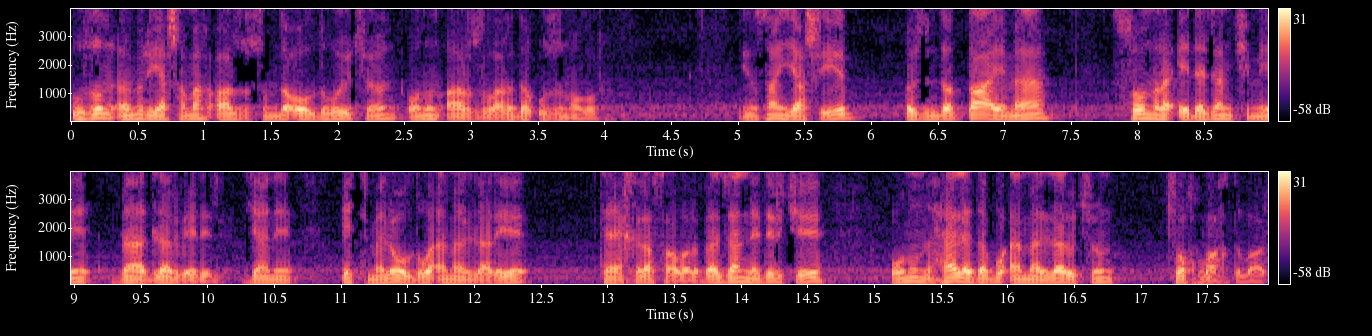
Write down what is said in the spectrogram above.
uzun ömür yaşamaq arzusunda olduğu üçün onun arzuları da uzun olur. İnsan yaşayıb özündə daimə sonra edəcəm kimi vədlər verir. Yəni, etməli olduğu əməlləri təxirə salır və zənn edir ki, onun hələ də bu əməllər üçün çox vaxtı var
